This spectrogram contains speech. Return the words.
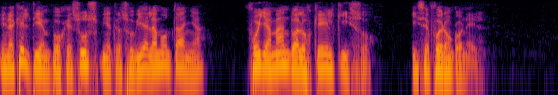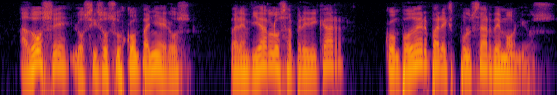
En aquel tiempo Jesús, mientras subía a la montaña, fue llamando a los que él quiso, y se fueron con él. A doce los hizo sus compañeros para enviarlos a predicar con poder para expulsar demonios.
